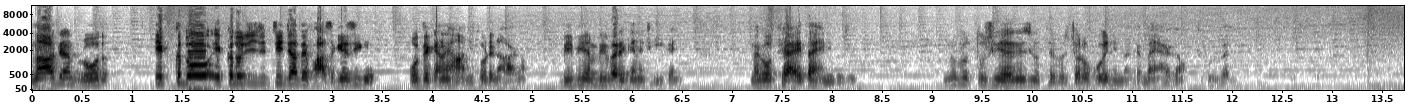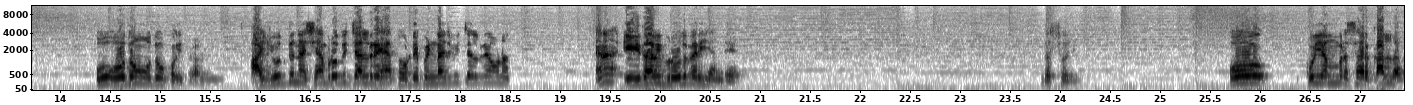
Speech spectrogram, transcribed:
ਨਾਲ ਦੀ ਨਾਲ ਵਿਰੋਧ। ਇੱਕ ਦੋ ਇੱਕ ਦੋ ਚੀਜ਼- ਚੀਜ਼ਾਂ ਤੇ ਫਸ ਗਏ ਸੀਗੇ। ਉਹਦੇ ਕਹਿੰਦੇ, ਹਾਂ ਜੀ, ਤੁਹਾਡੇ ਨਾਲ ਨਾ। ਬੀਬੀਐਮਬੀ ਬਾਰੇ ਕਹਿੰਦੇ, ਠੀਕ ਹੈ ਜੀ। ਮੈਂ ਕਿਹਾ, ਉੱਥੇ ਆਏ ਤਾਂ ਹੈ ਨਹੀਂ ਤੁਸੀਂ। ਉਹਨੂੰ ਫਿਰ ਤੁਸੀਂ ਹੈਗੇ ਸੀ ਉੱਥੇ, ਫਿਰ ਚਲੋ ਕੋਈ ਨਹੀਂ, ਮੈਂ ਕਿਹਾ, ਮੈਂ ਹੈਗਾ ਉੱਥੇ, ਕੋਈ ਗੱਲ ਨਹੀਂ। ਉਹ ਉਦੋਂ ਉਦੋਂ ਕੋਈ ਪ੍ਰੋਬਲਮ ਨਹੀਂ। ਆ ਯੁੱਧ ਨਸ਼ਿਆਂ ਵਿਰੁੱਧ ਚੱਲ ਰਿਹਾ, ਤੁਹਾਡੇ ਪਿੰਡਾਂ 'ਚ ਵੀ ਚੱਲ ਰਿਹਾ ਹੁਣ। ਹੈ ਨਾ? ਇਹਦਾ ਵੀ ਵਿਰੋਧ ਕਰੀ ਜਾਂਦੇ ਆ। ਦੱਸੋ ਜੀ। ਉਹ ਕੋਈ ਅੰਮ੍ਰਿਤਸਰ ਕੱਲ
